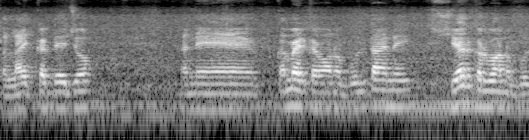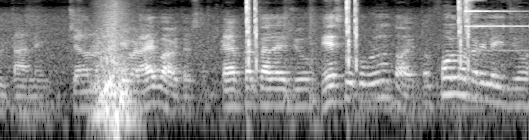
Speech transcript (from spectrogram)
તો લાઈક કરી દેજો. અને કમેન્ટ કરવાનું ભૂલતા નહીં શેર કરવાનું ભૂલતા નહીં. ચેનલ બીજી વાર આવ્યા હોય તો સબસ્ક્રાઈબ કરતા રહેજો. ફેસબુક ઉપર જોતા હોય તો ફોલો કરી લેજો.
